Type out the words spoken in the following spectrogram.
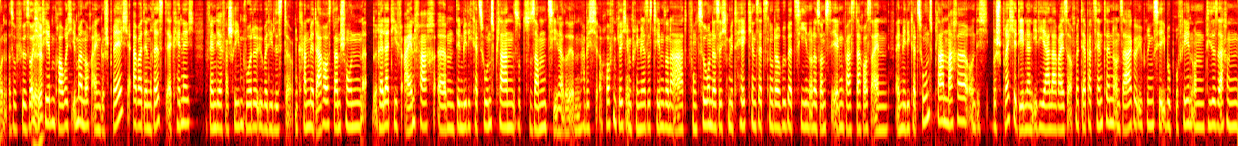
OTT-Medikation. Also für solche mhm. Themen brauche ich immer noch ein Gespräch, aber den Rest erkenne ich, wenn der verschrieben wurde, über die Liste und kann mir daraus dann schon relativ einfach ähm, den Medikationsplan so zusammenziehen. Also dann habe ich hoffentlich im Primärsystem so eine Art Funktion, dass ich mit Häkchen setzen oder rüberziehen oder sonst irgendwas daraus einen, einen Medikationsplan mache und ich bespreche den dann idealerweise auch mit der Patientin und sage übrigens hier Ibuprofen und diese Sachen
